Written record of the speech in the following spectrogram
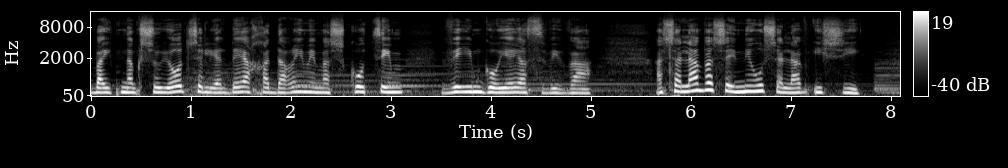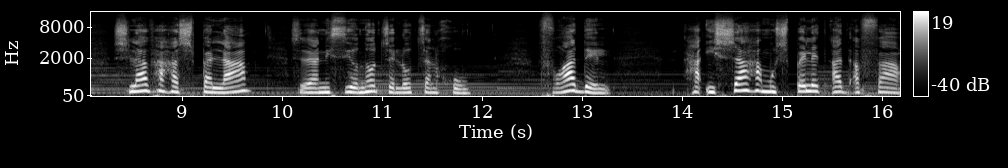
בהתנגשויות של ילדי החדרים עם השקוצים ועם גויי הסביבה. השלב השני הוא שלב אישי. שלב ההשפלה והניסיונות שלא צלחו. פרדל, האישה המושפלת עד עפר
